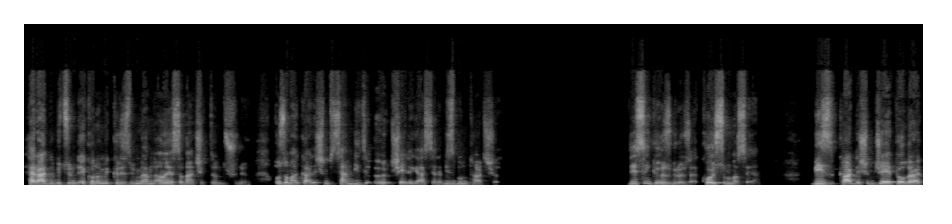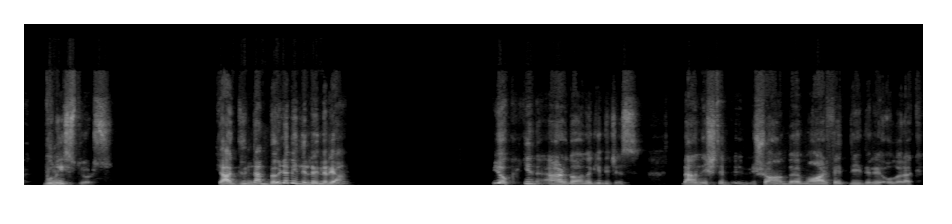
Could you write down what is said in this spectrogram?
Herhalde bütün ekonomik kriz bilmem ne anayasadan çıktığını düşünüyor. O zaman kardeşim sen bir şeyle gelsene biz bunu tartışalım. Desin ki Özgür Özel koysun masaya. Biz kardeşim CHP olarak bunu istiyoruz. Ya gündem böyle belirlenir ya. Yok yine Erdoğan'a gideceğiz. Ben işte şu anda muhalefet lideri olarak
